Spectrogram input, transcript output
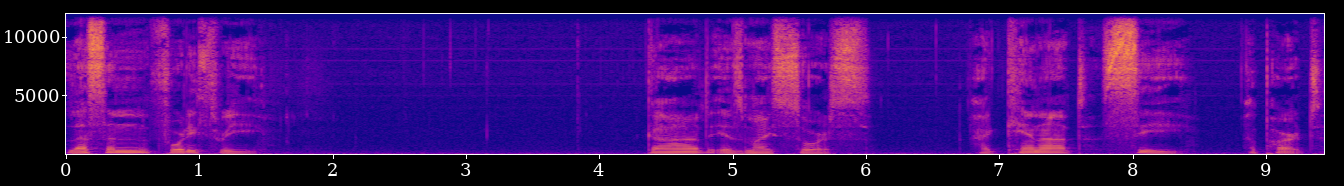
Lesson 43 God is my source. I cannot see apart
